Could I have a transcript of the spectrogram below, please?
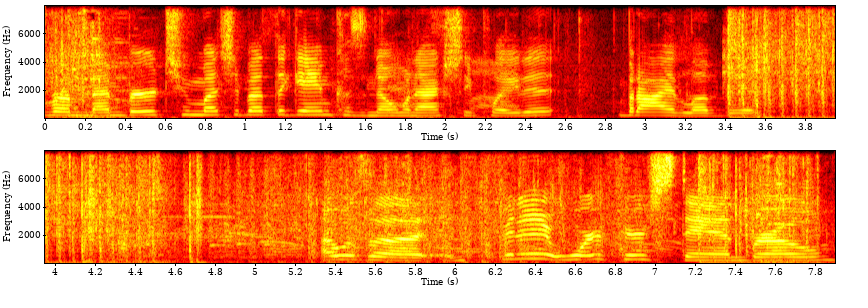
remember too much about the game because no one actually played it. But I loved it. I was a Infinite Warfare stan, bro.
